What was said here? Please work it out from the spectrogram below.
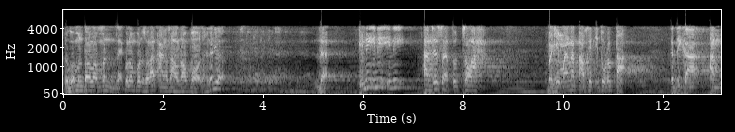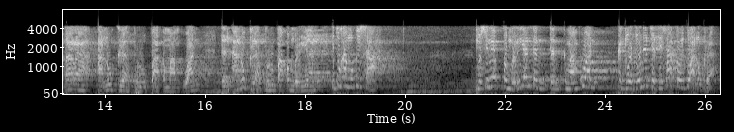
Lho kok mentolo men, lek kula pun salat angsal napa? Lah kan yo. Lah ini ini ini ada satu celah bagaimana tauhid itu retak ketika antara anugerah berupa kemampuan dan anugerah berupa pemberian itu kamu pisah mestinya pemberian dan dan kemampuan kedua-duanya jadi satu itu anugerah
